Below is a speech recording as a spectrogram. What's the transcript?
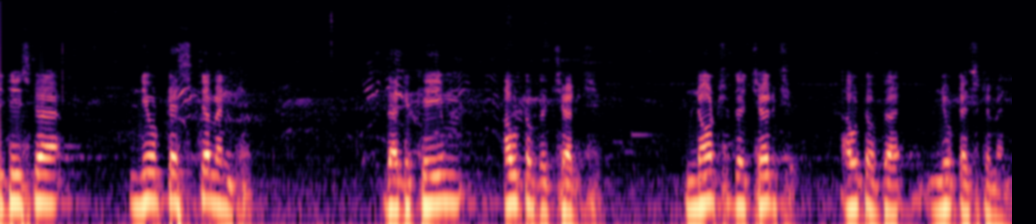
it is the new Testament that came out of the church, not the church out of the New Testament.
